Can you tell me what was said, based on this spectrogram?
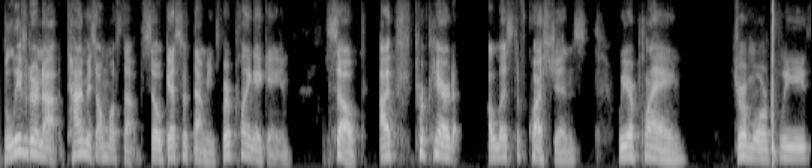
believe it or not, time is almost up. So guess what that means? We're playing a game. So I've prepared a list of questions. We are playing. Drum roll, please.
